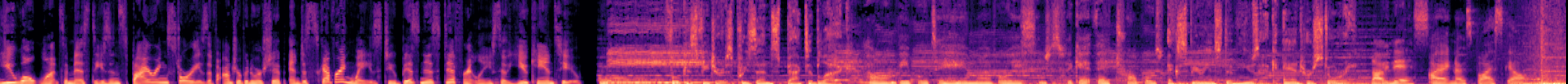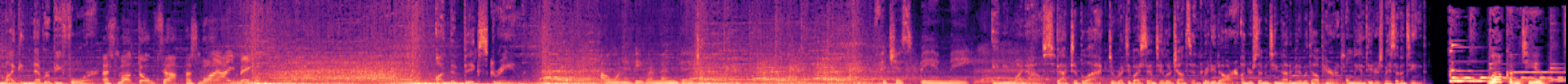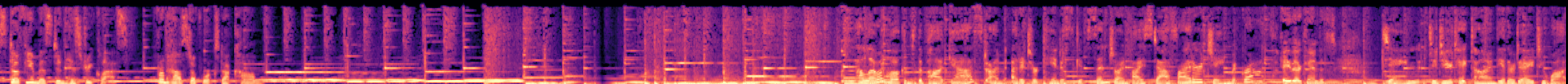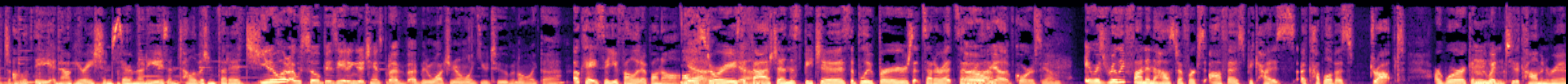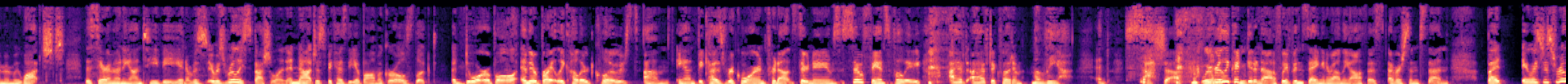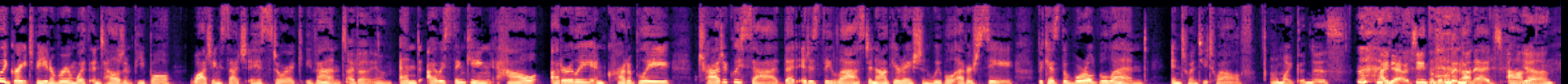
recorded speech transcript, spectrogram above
You won't want to miss these inspiring stories of entrepreneurship and discovering ways to business differently so you can too. Me. Focus Features presents Back to Black. I want people to hear my voice and just forget their troubles. Experience the music and her story. Know this. I ain't no Spice Girl. Like never before. That's my daughter. That's my Amy. On the big screen. I want to be remembered for just being me. Amy Winehouse, Back to Black, directed by Sam Taylor Johnson. Rated R, under 17, not a minute without parent. Only in theaters May 17th. Welcome to Stuff You Missed in History Class from HowStuffWorks.com. Hello and welcome to the podcast. I'm editor Candace Gibson, joined by staff writer Jane McGrath. Hey there, Candace. Jane, did you take time the other day to watch all of the inauguration ceremonies and television footage? You know what? I was so busy I didn't get a chance, but I've, I've been watching on like YouTube and all like that. Okay, so you followed up on all, all Yeah, the stories, yeah. the fashion, the speeches, the bloopers, et cetera, et cetera. Oh, yeah, of course, yeah. It was really fun in the How Stuff Works office because a couple of us dropped our work and we went Mhm. into the common room and we watched the ceremony on TV and it was it was really special and, and not just because the Obama girls looked adorable in their brightly colored clothes um, and because Rick Warren pronounced their names so fancifully. I have I have to quote him, Malia and Sasha. we really couldn't get enough. We've been saying it around the office ever since then. But it was just really great to be in a room with intelligent people watching such a historic event. I bet, yeah. And I was thinking how utterly, incredibly, tragically sad that it is the last inauguration we will ever see because the world will end in 2012. Oh my goodness. I know. Jane's a little bit on edge. Um, Yeah.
